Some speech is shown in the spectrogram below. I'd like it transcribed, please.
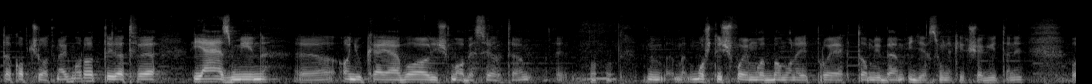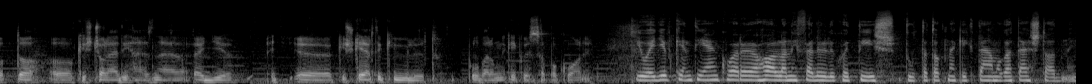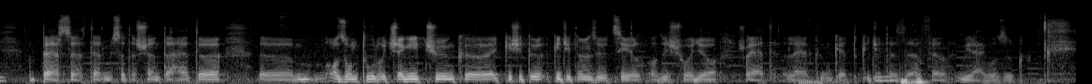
a kapcsolat megmaradt, illetve Jászmin anyukájával is ma beszéltem. Most is folyamatban van egy projekt, amiben igyekszünk nekik segíteni. Ott a, a kis családi háznál egy, egy kis kerti kiülőt próbálunk nekik összepakolni. Jó egyébként ilyenkor hallani felőlük, hogy ti is tudtatok nekik támogatást adni? Persze, természetesen. Tehát azon túl, hogy segítsünk, egy kicsit, kicsit önző cél az is, hogy a saját lelkünket kicsit ezzel felvirágozzuk.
